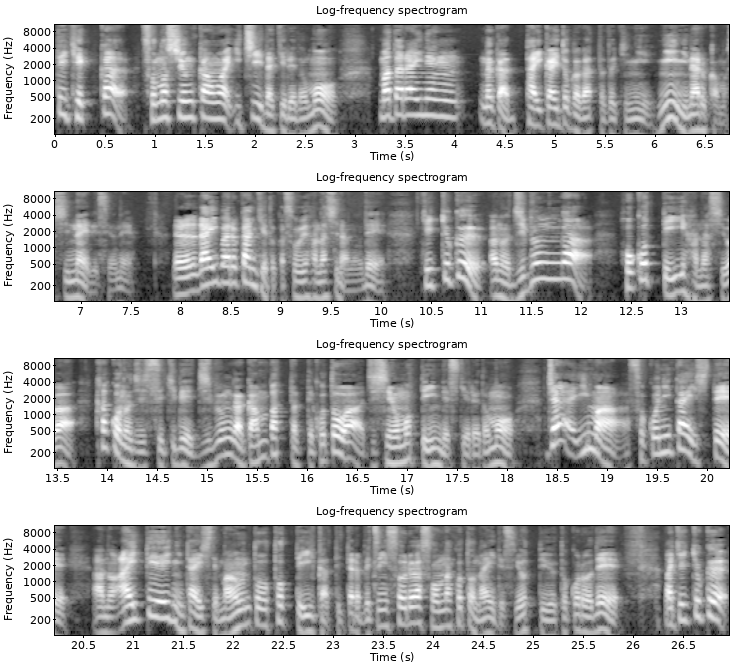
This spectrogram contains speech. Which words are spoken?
て結果、その瞬間は1位だけれども、また来年、なんか大会とかがあった時に2位になるかもしんないですよね。ライバル関係とかそういう話なので、結局、あの自分が誇っていい話は、過去の実績で自分が頑張ったってことは自信を持っていいんですけれども、じゃあ今、そこに対して、あの、相手に対してマウントを取っていいかって言ったら別にそれはそんなことないですよっていうところで、まあ、結局、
